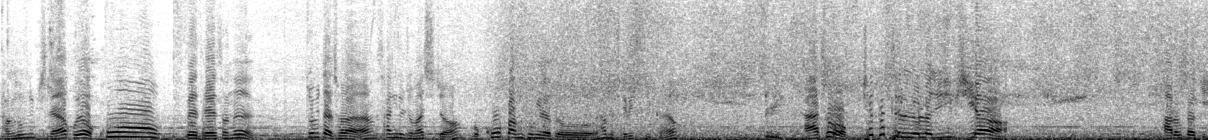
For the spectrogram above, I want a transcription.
방송 좀 진행하고요. 코업에 대해서는 좀 이따 저랑 상의를 좀 하시죠. 뭐 코업 방송이라도 하면 재밌으니까요. 아속 최프트를 눌러주십시오. 하루석이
